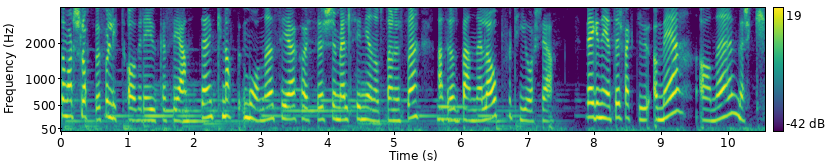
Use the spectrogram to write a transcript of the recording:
som ble sluppet for litt over ei uke siden. Det er en knapp måned siden Kaizers meldte sin gjenoppstandelse etter at bandet la opp for ti år siden. VG Nyheter fikk du av meg, Ane Mørk.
